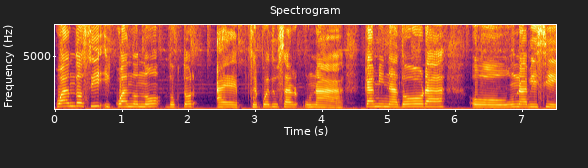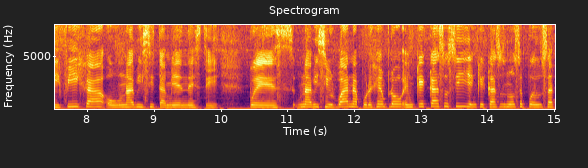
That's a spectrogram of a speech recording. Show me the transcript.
¿Cuándo sí y cuándo no, doctor? Eh, se puede usar una caminadora o una bici fija o una bici también este pues una bici urbana por ejemplo en qué casos sí y en qué casos no se puede usar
